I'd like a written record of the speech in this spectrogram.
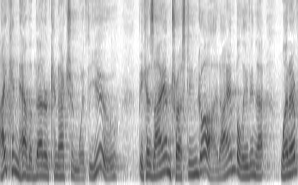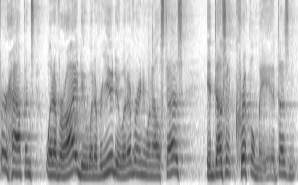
I can have a better connection with you because I am trusting God. I am believing that whatever happens, whatever I do, whatever you do, whatever anyone else does, it doesn't cripple me. It doesn't,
